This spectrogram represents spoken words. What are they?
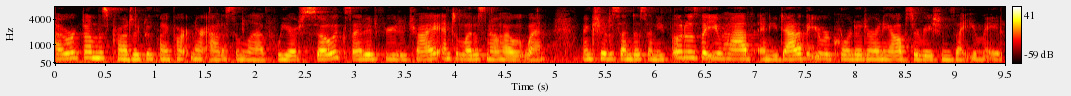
I worked on this project with my partner Addison Lev. We are so excited for you to try and to let us know how it went. Make sure to send us any photos that you have, any data that you recorded, or any observations that you made.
